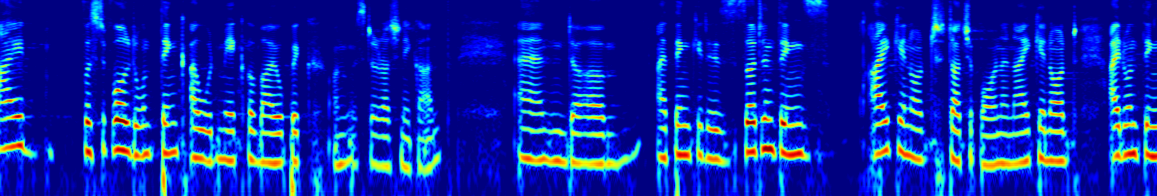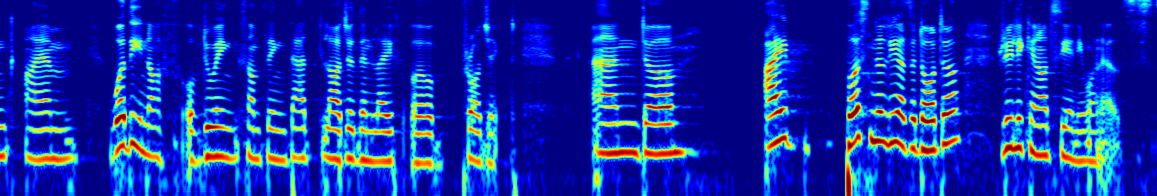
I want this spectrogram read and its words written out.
I, first of all, don't think I would make a biopic on Mr. Rajinikanth. And um, I think it is certain things I cannot touch upon, and I cannot, I don't think I am worthy enough of doing something that larger than life uh, project. And um, I personally, as a daughter, really cannot see anyone else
